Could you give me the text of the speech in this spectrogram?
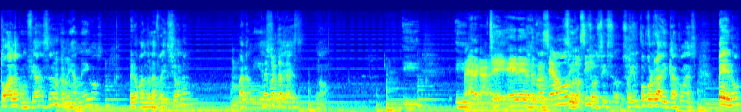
toda la confianza a mis amigos, pero cuando la traicionan, para mí eso es... No. Y... y- Verga, sí, eh, eres es demasiado duro, sí. so- sí, so- soy un poco radical con eso. Pero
